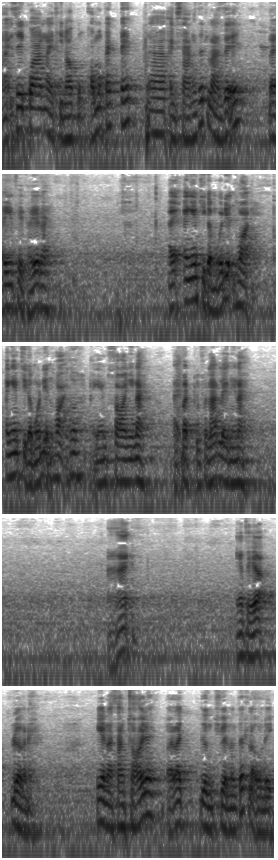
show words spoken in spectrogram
Đấy, dây quang này thì nó cũng có một cách test à, ánh sáng rất là dễ. Đây anh em có thể thấy ở đây. Đấy, anh em chỉ cần một cái điện thoại. Anh em chỉ cần một điện thoại thôi. Anh em soi như này. Đấy, bật cái flash lên như này. Đấy. em thấy ạ đường này kia là sáng chói đấy đó là đường truyền nó rất là ổn định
